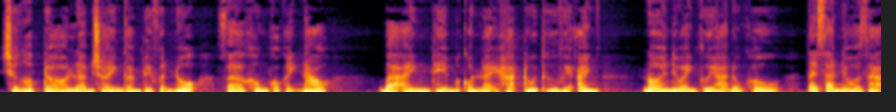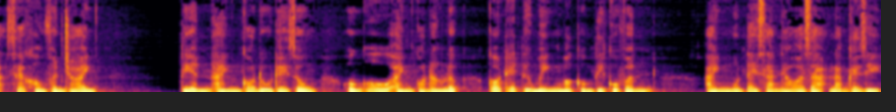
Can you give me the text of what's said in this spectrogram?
Trường hợp đó làm cho anh cảm thấy phẫn nộ và không có cách nào. Ba anh thế mà còn lại hạ thối thư với anh, nói nếu anh cưới hạ đậu khấu, tài sản nhà họ dạ sẽ không phân cho anh. Tiền anh có đủ để dùng, huống hồ anh có năng lực, có thể tự mình mở công ty cố vấn. Anh muốn tài sản nhà họ dạ làm cái gì?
